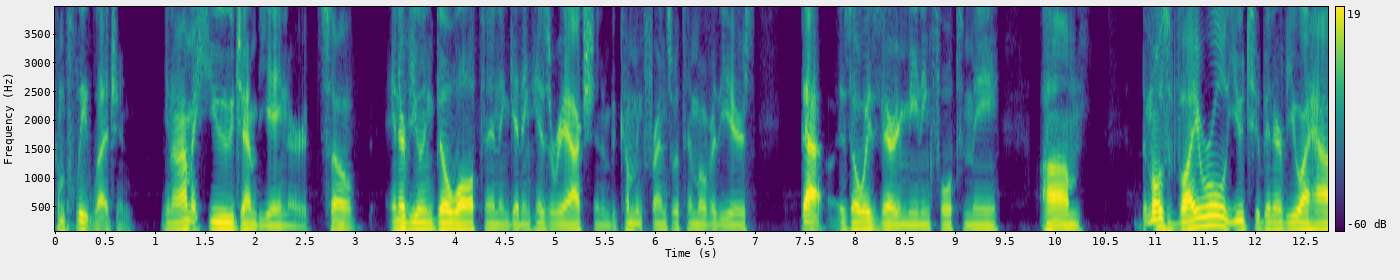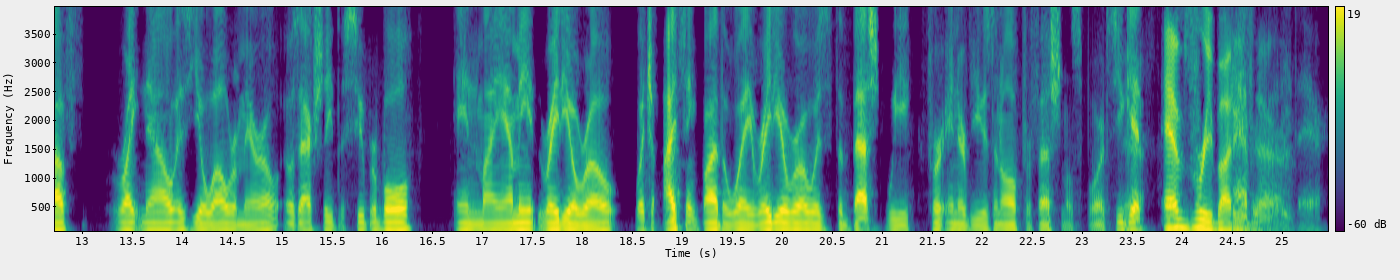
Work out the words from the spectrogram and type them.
complete legend. You know, I'm a huge NBA nerd, so interviewing Bill Walton and getting his reaction and becoming friends with him over the years, that is always very meaningful to me. Um, the most viral YouTube interview I have right now is Yoel Romero. It was actually the Super Bowl in Miami at Radio Row, which I think, by the way, Radio Row is the best week for interviews in all professional sports. You Yeah. get everybody's everybody there. Everybody there.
